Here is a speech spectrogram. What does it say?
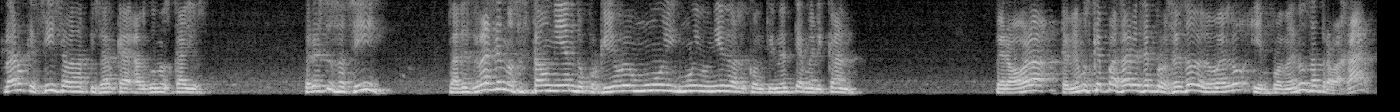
claro que sí se van a pisar algunos callos. Pero esto es así. La desgracia nos está uniendo porque yo veo muy, muy unido al continente americano. Pero ahora tenemos que pasar ese proceso de duelo y ponernos a trabajar.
